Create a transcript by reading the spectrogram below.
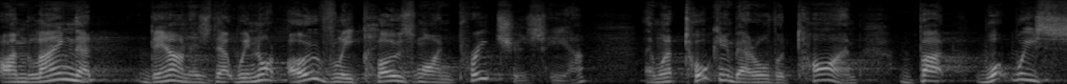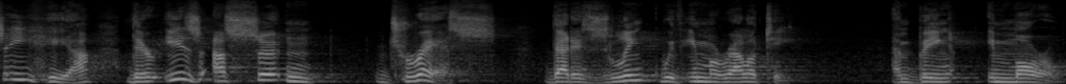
I'm laying that down is that we're not overly clothesline preachers here, and we're not talking about it all the time, but what we see here, there is a certain dress that is linked with immorality and being immoral.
